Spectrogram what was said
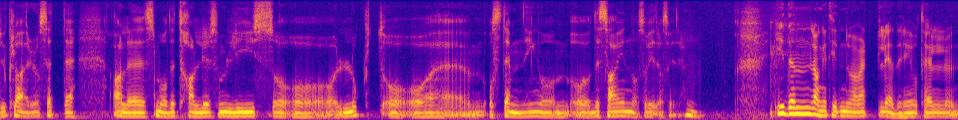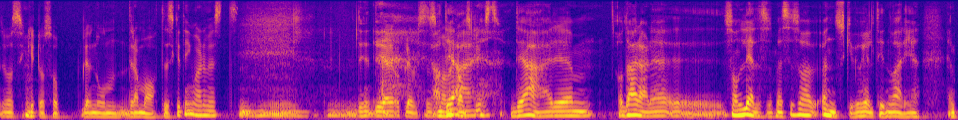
du klarer å sette alle små detaljer som lys og, og lukt og, og, eh, og, stemning og, og design osv. osv. Mm. I den lange tiden du har vært leder i hotell, du har sikkert mm. også opplevd noen dramatiske ting. Hva er det mest de, de opplevelsene som ja, har vært vanskeligst? Det er, eh, og der er det eh, Sånn ledelsesmessig så ønsker vi jo hele tiden å være i en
